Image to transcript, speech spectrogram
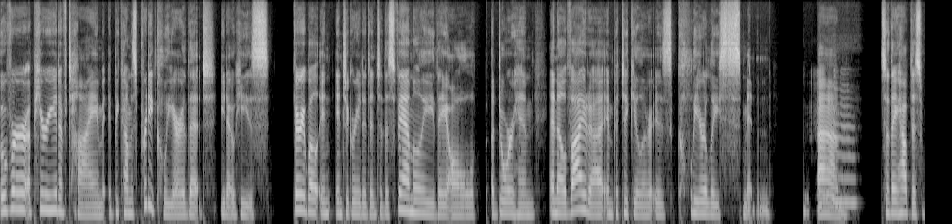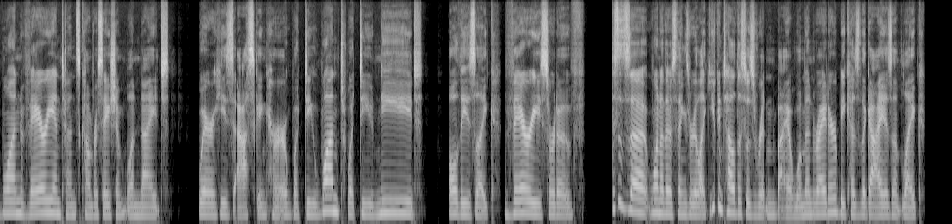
over a period of time, it becomes pretty clear that, you know, he's very well in- integrated into this family. They all adore him. And Elvira, in particular, is clearly smitten. Um, Mm. So they have this one very intense conversation one night where he's asking her, What do you want? What do you need? All these, like, very sort of. This is uh, one of those things where, like, you can tell this was written by a woman writer because the guy isn't like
